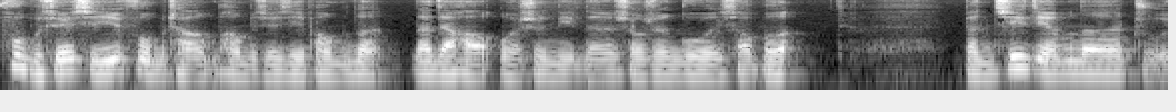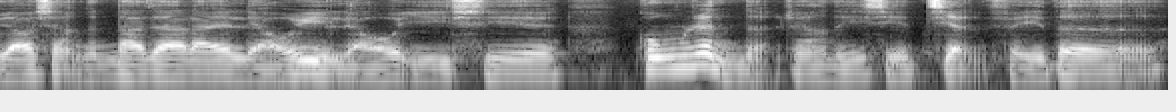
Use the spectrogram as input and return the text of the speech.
腹部学习，腹部长；胖不学习，胖不断。大家好，我是你的瘦身顾问小波。本期节目呢，主要想跟大家来聊一聊一些公认的这样的一些减肥的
